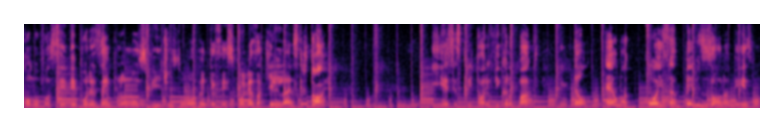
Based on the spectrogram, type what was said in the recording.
como você vê, por exemplo, nos vídeos do 96 folhas, aquele lá é escritório e esse escritório fica no quarto. Então é uma coisa bem zona mesmo,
